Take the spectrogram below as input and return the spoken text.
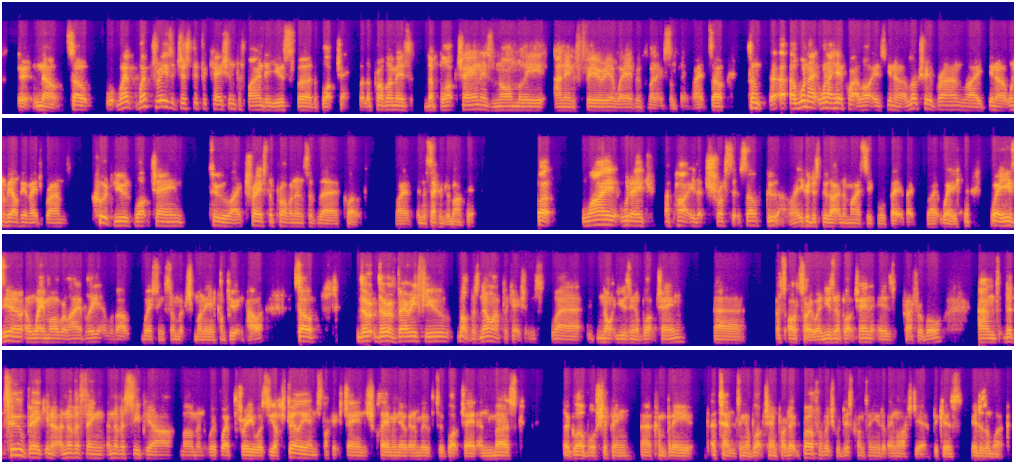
no. So Web Web three is a justification to find a use for the blockchain, but the problem is the blockchain is normally an inferior way of implementing something, right? So, some uh, uh, one I one I hear quite a lot is you know a luxury brand like you know one of the LVMH brands could use blockchain to like trace the provenance of their clothes, right, in the secondary market, but why would a, a party that trusts itself do that? Right? You could just do that in a MySQL database, right? Way, way easier and way more reliably, and without wasting so much money and computing power. So there, there are very few. Well, there's no applications where not using a blockchain, uh, or sorry, when using a blockchain is preferable. And the two big, you know, another thing, another CPR moment with Web3 was the Australian Stock Exchange claiming they were going to move to blockchain and Maersk the global shipping uh, company attempting a blockchain project, both of which were discontinued at the end of last year because it doesn't work.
